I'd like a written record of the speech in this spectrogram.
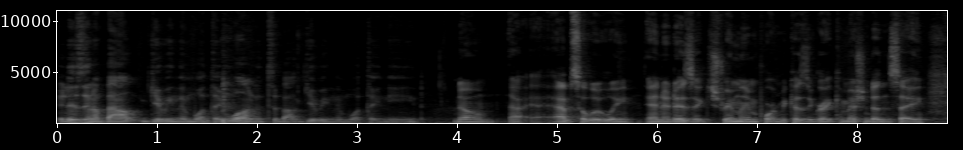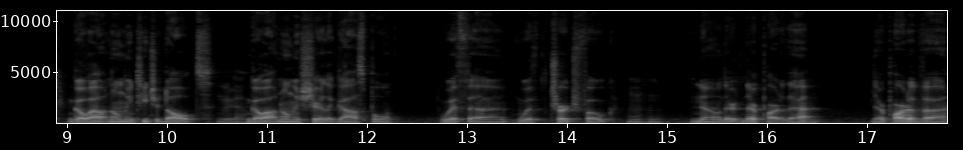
it isn't about giving them what they want, it's about giving them what they need. No, absolutely, and it is extremely important because the Great Commission doesn't say go out and only teach adults, Yeah. go out and only share the gospel with uh, with church folk. hmm No, they're they're part of that. They're part of uh,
